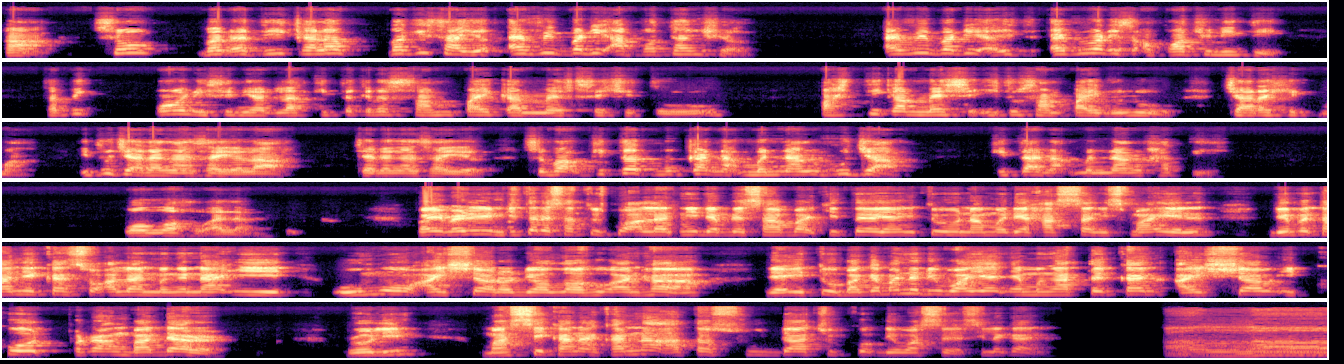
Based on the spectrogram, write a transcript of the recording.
Ha. So berarti kalau bagi saya everybody are potential. Everybody is everyone is opportunity. Tapi point di sini adalah kita kena sampaikan message itu pastikan message itu sampai dulu cara hikmah. Itu cadangan saya lah. Cadangan saya. Sebab kita bukan nak menang hujah. Kita nak menang hati. Wallahu alam. Baik, Bradley, kita ada satu soalan ni daripada sahabat kita yang itu nama dia Hassan Ismail. Dia bertanyakan soalan mengenai umur Aisyah radhiyallahu anha iaitu bagaimana riwayat yang mengatakan Aisyah ikut perang Badar. Rolim, masih kanak-kanak atau sudah cukup dewasa? Silakan. Allah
